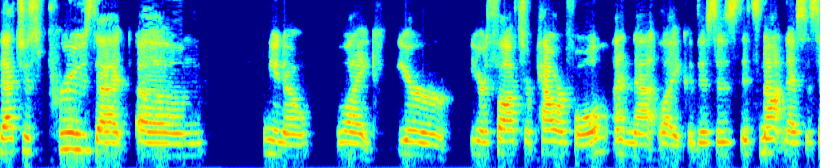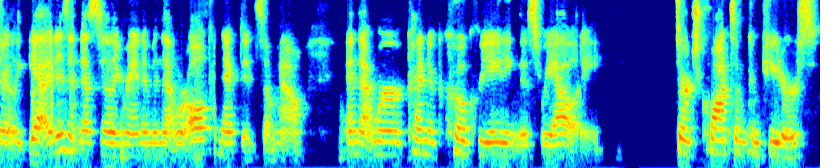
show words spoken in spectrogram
that just proves that um, you know like your your thoughts are powerful and that like this is it's not necessarily yeah it isn't necessarily random and that we're all connected somehow and that we're kind of co-creating this reality search quantum computers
